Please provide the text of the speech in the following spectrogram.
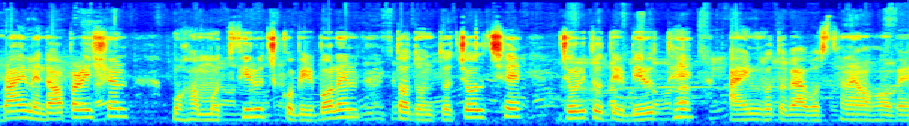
crime and operation Mohammad Firoz Kabir বলেন, তদন্ত চলছে, জড়িতদের বিরুদ্ধে আইনগত ব্যবস্থা নেওয়া হবে।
